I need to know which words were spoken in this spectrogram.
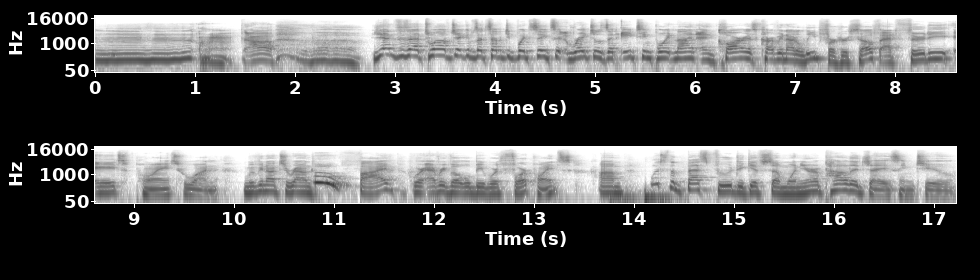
Mhm. Uh, Jens is at 12, Jacob's at 17.6, Rachel's at 18.9, and Clara is carving out a lead for herself at 38.1. Moving on to round five, where every vote will be worth four points. Um, what's the best food to give someone you're apologizing to?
